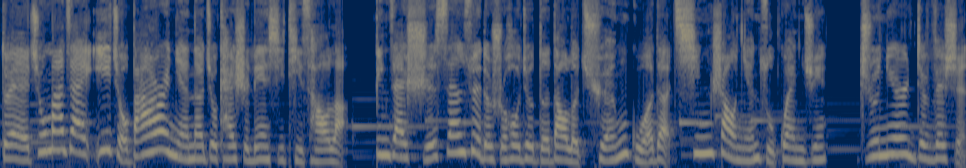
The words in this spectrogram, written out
对，丘妈在一九八二年呢就开始练习体操了，并在十三岁的时候就得到了全国的青少年组冠军。Junior Division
